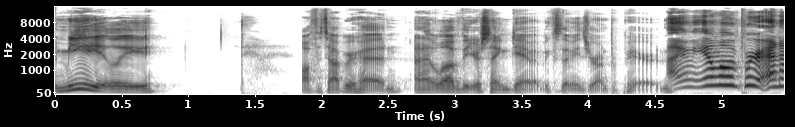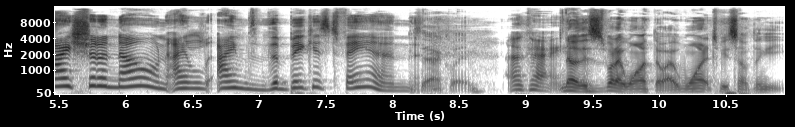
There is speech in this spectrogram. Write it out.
immediately off the top of your head. And I love that you're saying "damn it" because that means you're unprepared. I I'm a per- and I should have known. I I'm the biggest fan. exactly. Okay. No, this is what I want though. I want it to be something.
